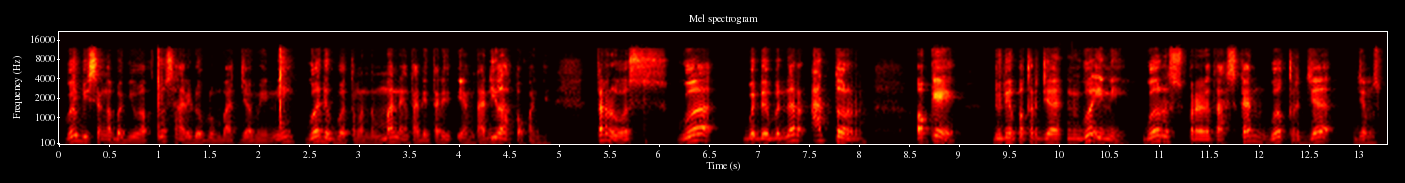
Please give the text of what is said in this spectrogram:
gue bisa ngebagi waktu sehari 24 jam ini, gue ada buat teman-teman yang tadi tadi yang tadi lah pokoknya. Terus gue bener-bener atur, oke dunia pekerjaan gue ini, gue harus prioritaskan gue kerja jam 10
